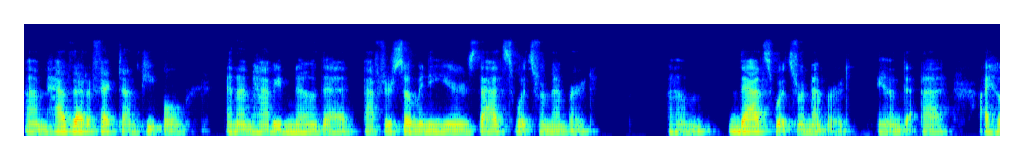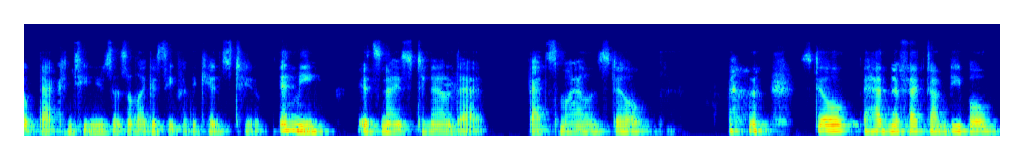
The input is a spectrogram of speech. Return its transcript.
um, have that effect on people. And I'm happy to know that after so many years, that's what's remembered. Um, that's what's remembered. And uh, I hope that continues as a legacy for the kids too. And me, it's nice to know that that smile is still still had an effect on people.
